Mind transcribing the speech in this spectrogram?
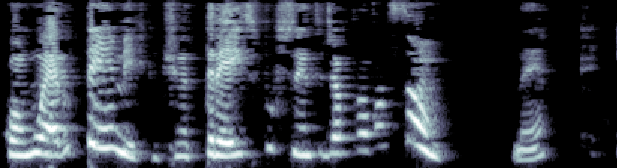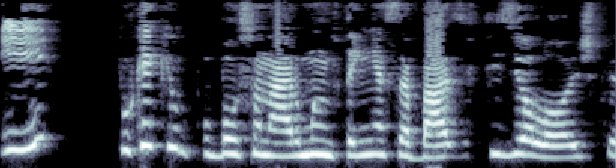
como era o Temer, que tinha 3% de aprovação, né? E por que, que o, Bolsonaro mantém essa base fisiológica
